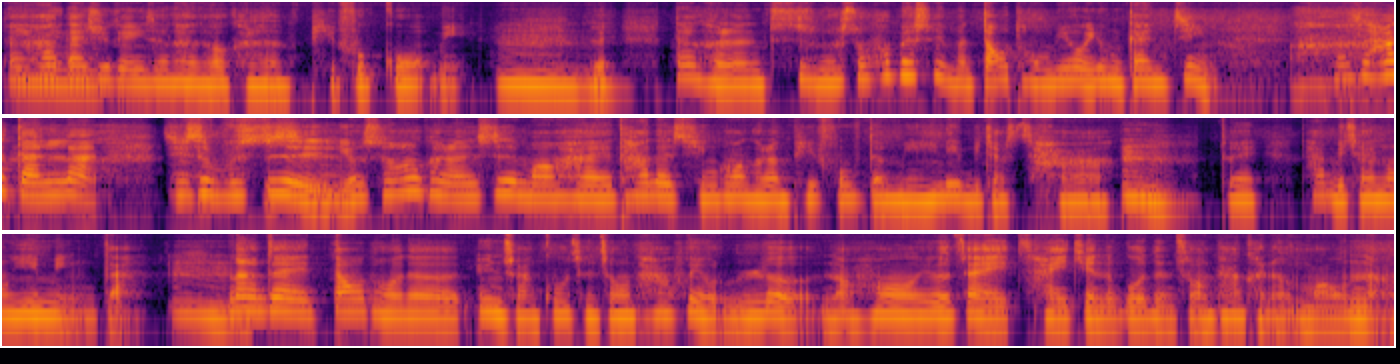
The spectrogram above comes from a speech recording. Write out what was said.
但他带去给医生看的时候，可能皮肤过敏，嗯，对。但可能是说，会不会是你们刀头没有用干净，但是他感染？其实不是，有时候可能是毛孩他的情况，可能皮肤的免疫力比较差，嗯，对，他比较容易敏感，嗯。那在刀头的运转过程中，它会有热，然后又在裁剪的过程中，它可能毛囊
